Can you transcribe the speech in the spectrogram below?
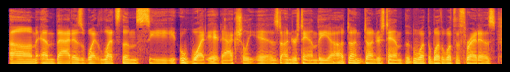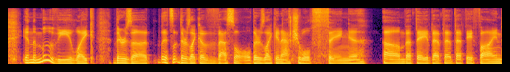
Um, and that is what lets them see what it actually is to understand the uh, to, to understand what the, what the, what the threat is in the movie. Like there's a it's there's like a vessel, there's like an actual thing um that they that that, that they find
